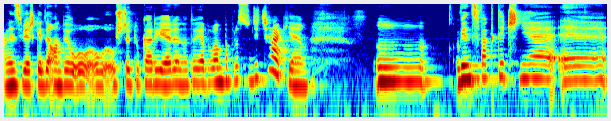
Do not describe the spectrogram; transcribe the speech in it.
Więc wiesz, kiedy on był u, u, szczytu kariery, no to ja byłam po prostu dzieciakiem. Mm, więc faktycznie e,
